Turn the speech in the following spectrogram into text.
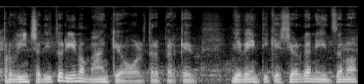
provincia di Torino ma anche oltre perché gli eventi che si organizzano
